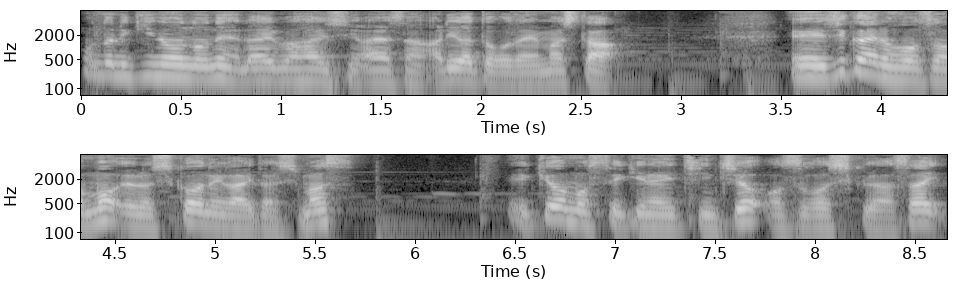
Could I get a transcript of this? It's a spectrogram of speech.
本当に昨日のねライブ配信あやさんありがとうございました、えー、次回の放送もよろしくお願いいたしますえ今日も素敵な一日をお過ごしください。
